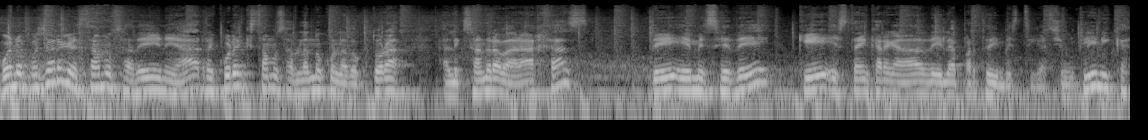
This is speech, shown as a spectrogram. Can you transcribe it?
Bueno, pues ya regresamos a DNA. Recuerden que estamos hablando con la doctora Alexandra Barajas de MCD, que está encargada de la parte de investigación clínica.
